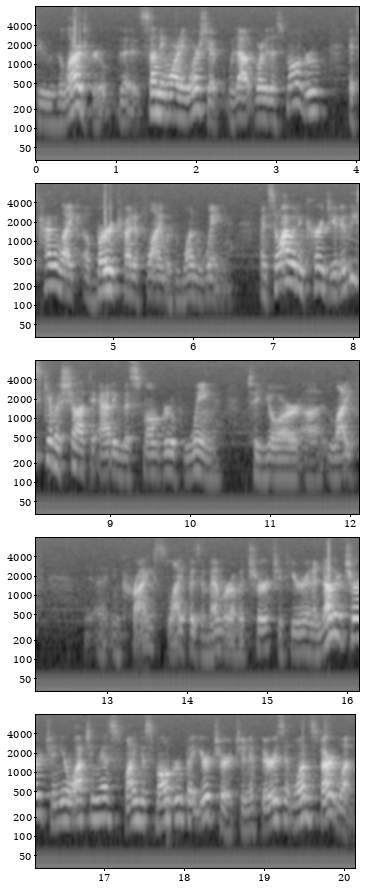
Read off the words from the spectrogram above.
to the large group, the Sunday morning worship, without going to the small group, it's kind of like a bird trying to fly with one wing. And so I would encourage you to at least give a shot to adding the small group wing to your uh, life uh, in Christ, life as a member of a church. If you're in another church and you're watching this, find a small group at your church. And if there isn't one, start one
